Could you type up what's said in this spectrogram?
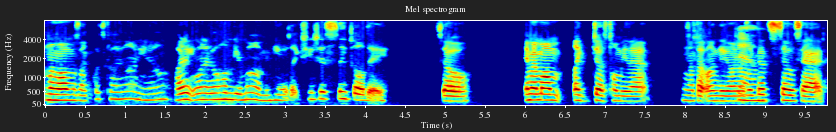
my mom was like, "What's going on? You know, why don't you want to go home to your mom?" And he was like, "She just sleeps all day." So and my mom like just told me that not that long ago, and I was like, "That's so sad."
